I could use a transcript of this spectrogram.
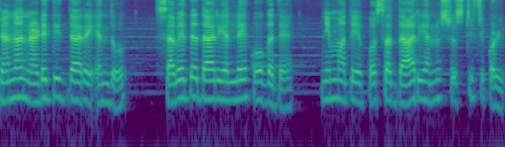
ಜನ ನಡೆದಿದ್ದಾರೆ ಎಂದು ಸವೆದ ದಾರಿಯಲ್ಲೇ ಹೋಗದೆ ನಿಮ್ಮದೇ ಹೊಸ ದಾರಿಯನ್ನು ಸೃಷ್ಟಿಸಿಕೊಳ್ಳಿ.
